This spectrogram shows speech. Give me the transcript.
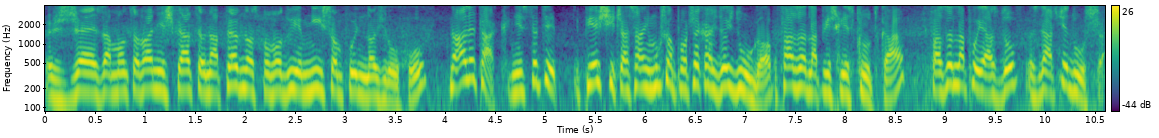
że zamontowanie świateł na pewno spowoduje mniejszą płynność ruchu. No ale tak, niestety piesi czasami muszą poczekać dość długo. Faza dla pieszych jest krótka, faza dla pojazdów znacznie dłuższa.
